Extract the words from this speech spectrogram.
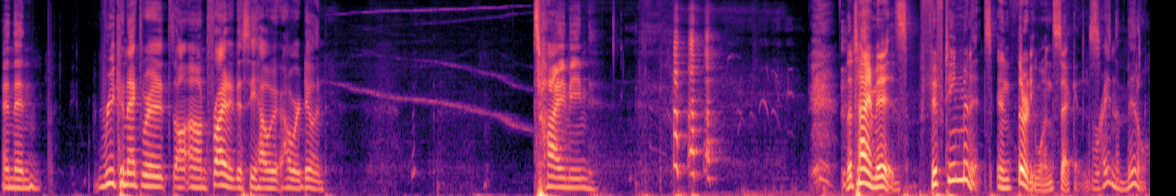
and then reconnect where it's on, on Friday to see how we, how we're doing. Timing. The time is 15 minutes and 31 seconds. right in the middle.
